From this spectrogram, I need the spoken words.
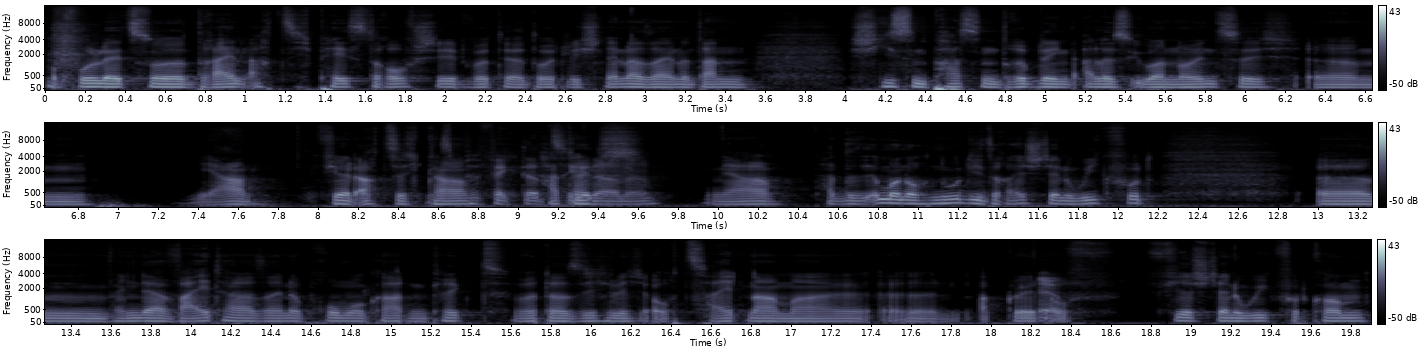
Obwohl da jetzt nur 83 Pace draufsteht, wird er deutlich schneller sein und dann schießen, passen, Dribbling, alles über 90. Ähm, ja, 480k. Das ist perfekter hat Zehner, halt, ne? Ja, hat immer noch nur die drei Sterne Weakfoot. Ähm, wenn der weiter seine Promokarten kriegt, wird er sicherlich auch zeitnah mal äh, ein Upgrade ja. auf 4 Sterne Weakfoot kommen.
